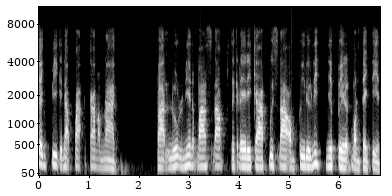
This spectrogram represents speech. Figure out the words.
ចេញពីគណៈបកកាន់អំណាចបាទលោករនាងបានស្ដាប់សេចក្តីរាយការណ៍ពិស្ដារអំពីរឿងនេះនាពេលបន្តិចទៀត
